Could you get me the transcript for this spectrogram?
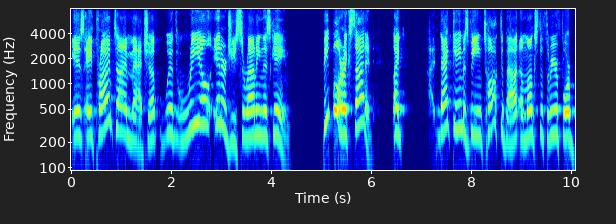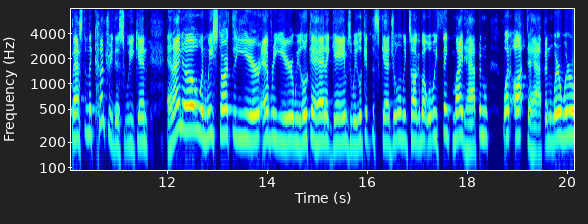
is a primetime matchup with real energy surrounding this game. People are excited. Like that game is being talked about amongst the three or four best in the country this weekend. And I know when we start the year, every year, we look ahead at games and we look at the schedule and we talk about what we think might happen, what ought to happen, where we're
